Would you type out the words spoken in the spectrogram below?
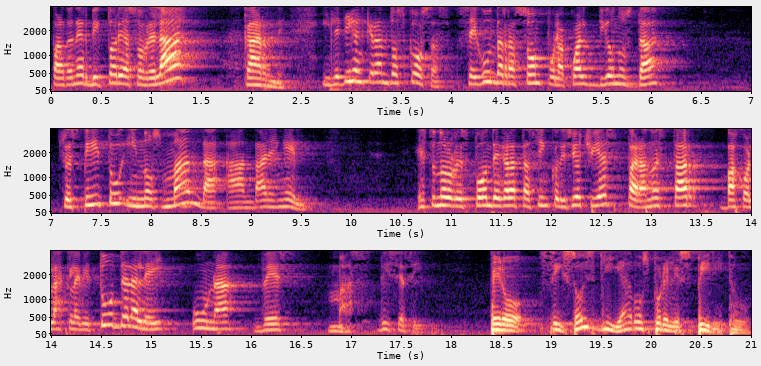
Para tener victoria sobre la carne. Y le digan que eran dos cosas. Segunda razón por la cual Dios nos da su Espíritu y nos manda a andar en Él. Esto no lo responde Gálatas 5:18 y es para no estar bajo la esclavitud de la ley una vez más. Dice así. Pero si sois guiados por el Espíritu,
